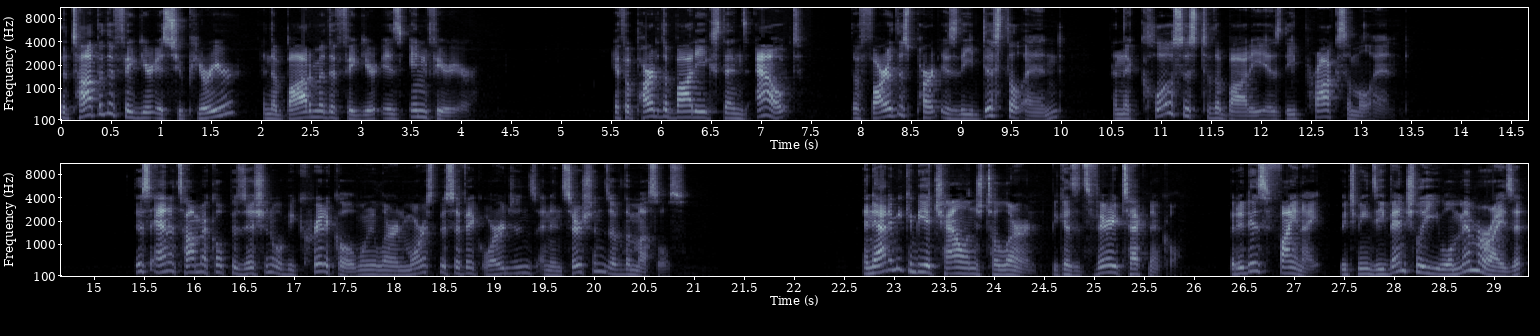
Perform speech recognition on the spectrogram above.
The top of the figure is superior and the bottom of the figure is inferior. If a part of the body extends out, the farthest part is the distal end and the closest to the body is the proximal end. This anatomical position will be critical when we learn more specific origins and insertions of the muscles. Anatomy can be a challenge to learn because it's very technical, but it is finite, which means eventually you will memorize it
